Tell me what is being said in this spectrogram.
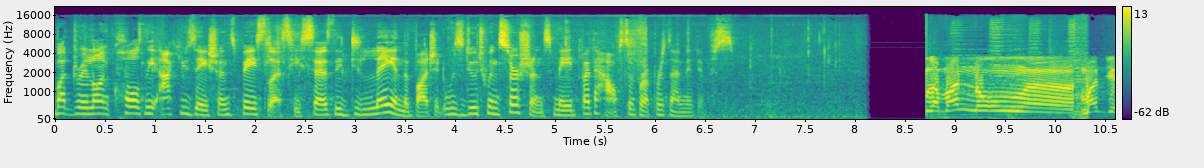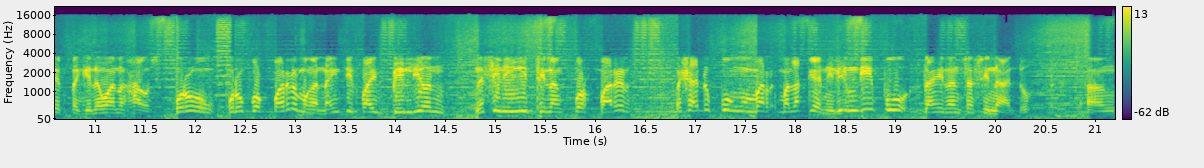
But Drilon calls the accusations baseless. He says the delay in the budget was due to insertions made by the House of Representatives. Laman noong uh, budget na ginawa ng House, puro, puro pork barrel, mga 95 billion na siningit silang pork barrel. Masyado pong mar- malaki yan. Hindi po dahilan sa Senado ang,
